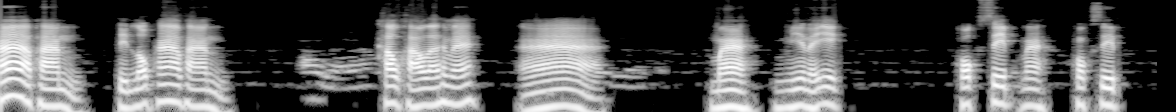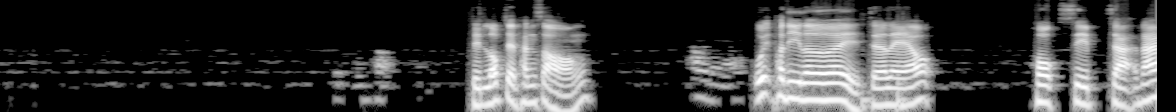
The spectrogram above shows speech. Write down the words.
ห้าพัน ติดลบห้าพัน เข้าเขาแล้วใช่ไหม อ่า มา มีอันไหนอีก หกสิบมา หกสิบ ติดลบเจ็ดพันสองเข้าแล้วอุ๊ยพอดีเลย เจอแล้วหกสิบจะได้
